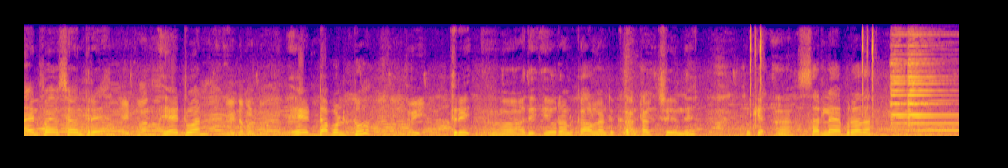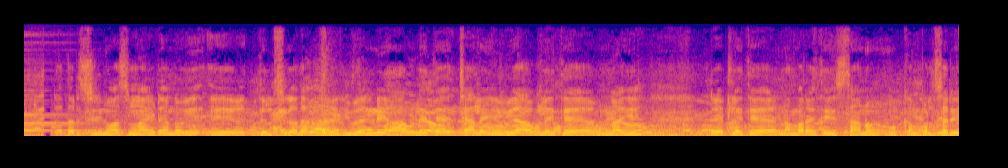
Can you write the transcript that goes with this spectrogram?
Nine five seven three eight one eight double two three. అది ఎవరైనా కావాలంటే కాంటాక్ట్ చేయండి. ఓకే సర్లే బ్రదర్. బ్రదర్ శ్రీనివాసులు నాయుడు అన్నవి తెలుసు కదా ఇవన్నీ ఆవులు అయితే చాలా హెవీ ఆవులు అయితే ఉన్నాయి. రేట్లు అయితే నంబర్ అయితే ఇస్తాను. కంపల్సరీ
